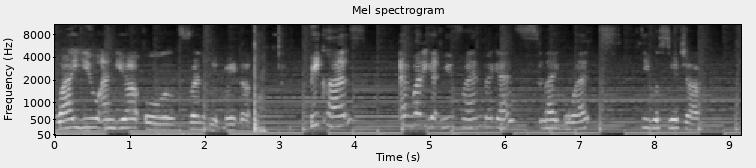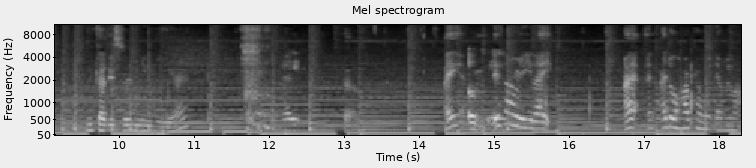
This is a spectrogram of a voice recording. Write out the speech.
why you and your old friend did break up? Because everybody get new friends, I guess. Like what? People switch up, Because it's a new year. right? So I Okay. it's not really like I I don't have problem with them now.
